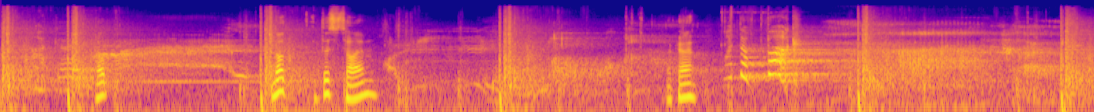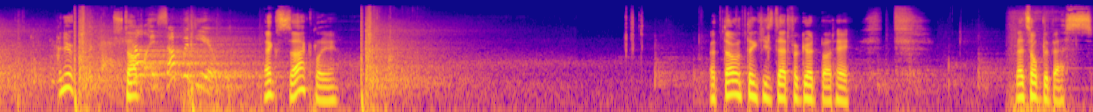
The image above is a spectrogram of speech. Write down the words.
Not good. Nope. Not this time. Okay. What the fuck? Can you Hell stop? is up with you? Exactly. I don't think he's dead for good, but hey. Let's hope the best.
